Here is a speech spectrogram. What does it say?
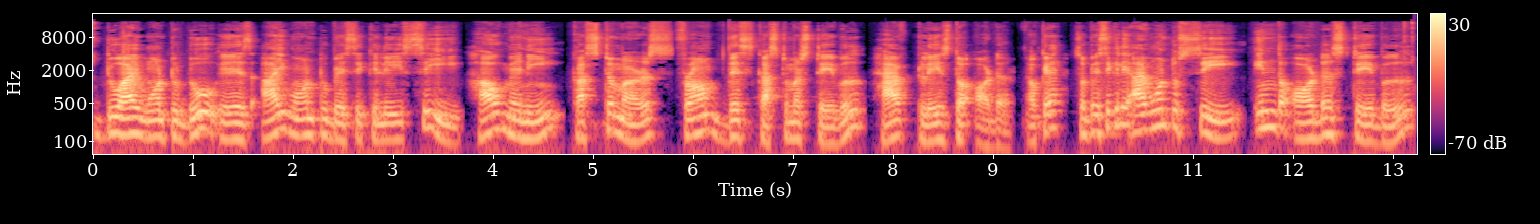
do I want to do is I want to basically see how many customers from this customers table have placed the order. Okay. So basically I want to see in the orders table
